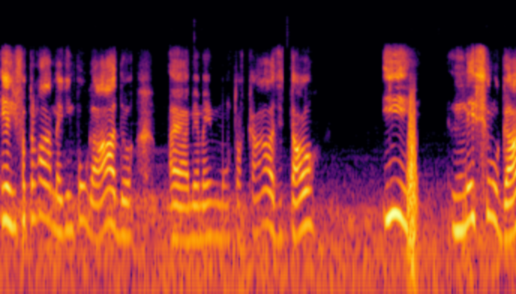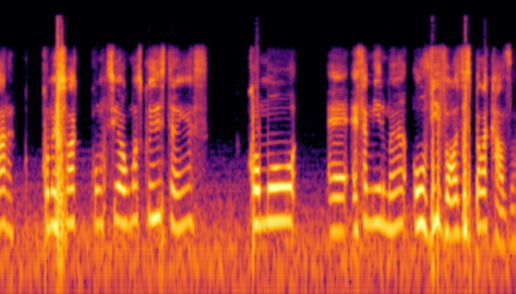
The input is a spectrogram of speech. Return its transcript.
E a gente foi pra lá, mega empolgado. A minha mãe montou a casa e tal. E nesse lugar começou a acontecer algumas coisas estranhas. Como é, essa minha irmã ouvir vozes pela casa.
